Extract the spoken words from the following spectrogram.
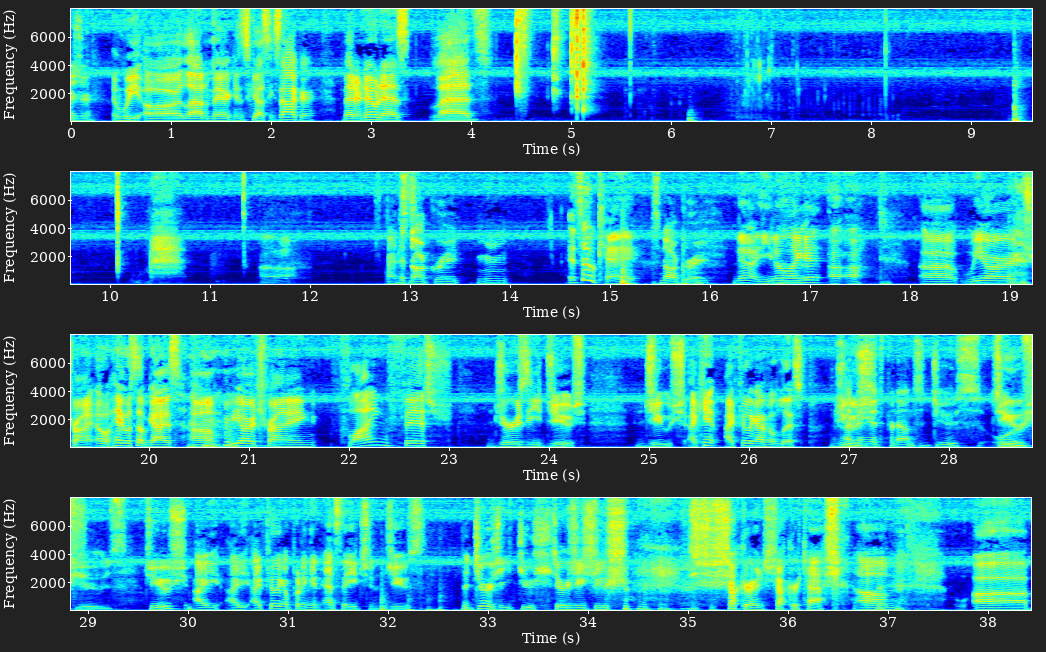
Frazier. and we are Loud Americans Discussing Soccer, better known as Lads. It's, not great. Mm, it's okay. It's not great. No, you don't like it? Uh uh Uh, we are trying. Oh, hey, what's up, guys? Um, we are trying Flying Fish Jersey Juice. Juice. I can't. I feel like I have a lisp. I think it's pronounced juice or Juice? juice. Juice. I, I. I feel like I'm putting an sh in juice. The Jersey juice. Jersey Juice. Shucker and Shuckertash. Um. Uh.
